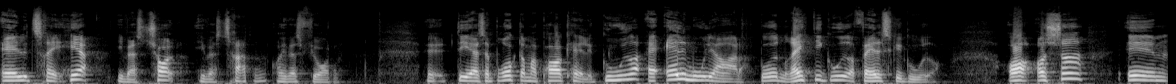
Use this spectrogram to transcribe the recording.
alle tre her, i vers 12, i vers 13 og i vers 14. Øh, det er altså brugt om at påkalde guder af alle mulige arter, både den rigtige gud og falske guder. Og, og så øh,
